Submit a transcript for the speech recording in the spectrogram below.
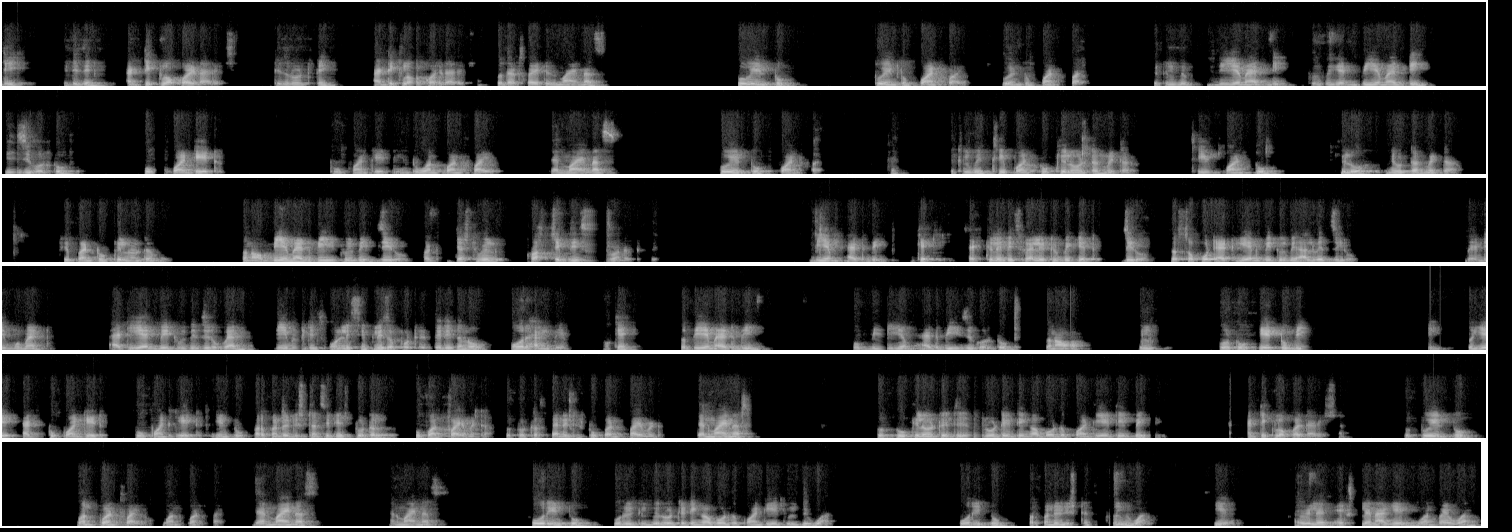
d it is in anti-clockwise direction. It is rotating anti-clockwise direction. So that's why it is minus 2 into 2 into 0.5 2 into 0.5 it will be bm at d. Will be get bm at d is equal to 2.8 2.8 into 1.5 then minus 2 into 0.5 okay. it will be 3.2 kilonewton meter. 3.2 kilo newton meter. 3.2 kilonewton meter. So now bm at b it will be 0 but just we'll cross check this one bm at b okay? Actually this value it will be get 0 the support at e and b it will be always 0 bending moment at e and b it will be 0 when beam it is only simply supported. There is no overhang beam okay? So bm at b. So bm at b is equal to so now we'll go to a to b. So a at 2.8 2.8 into perpendicular distance it is total 2.5 meter. So total span it is 2.5 meter. Then minus so 2 kilonewton is rotating about the point a will be anti-clockwise direction. So 2 into 1.5 1.5 then minus and minus 4 into 4 it will be rotating about the point a it will be 1 4 into perpendicular distance will be 1 here i will explain again one by one.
